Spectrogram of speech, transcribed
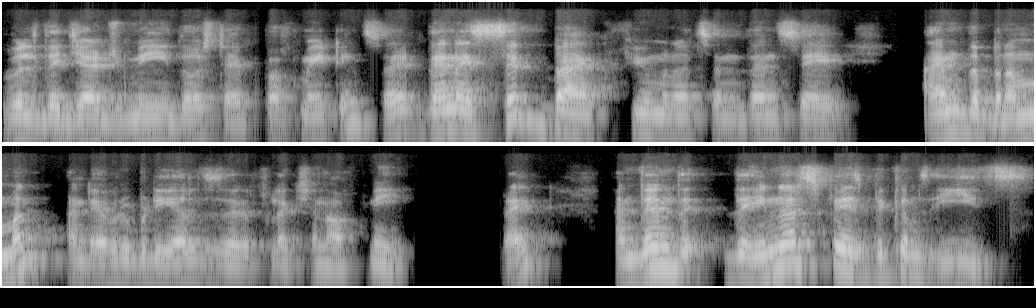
Will they judge me? Those type of meetings, right? Then I sit back a few minutes and then say, I'm the Brahman, and everybody else is a reflection of me, right? And then the, the inner space becomes ease.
